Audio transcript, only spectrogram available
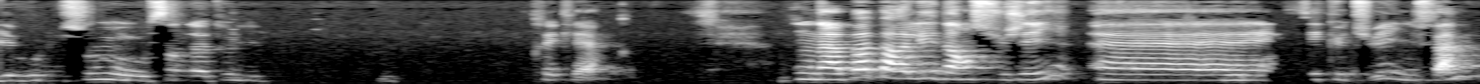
d'évolution au sein de l'atelier. Très clair. On n'a pas parlé d'un sujet, euh, c'est que tu es une femme.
